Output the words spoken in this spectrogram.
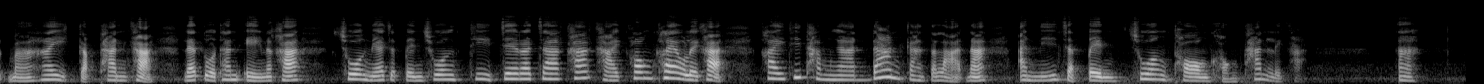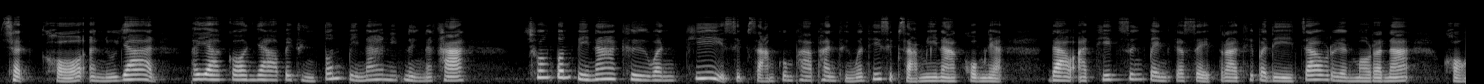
ชน์มาให้กับท่านค่ะ และตัวท่านเองนะคะ ช่วงนี้จะเป็นช่วงที่เจรจาค้าขายคล่องแคล่วเลยค่ะ ใครที่ทำงานด้านการตลาดนะ อันนี้จะเป็นช่วงทองของท่านเลยค่ะอะฉัดขออนุญาต พยากรณ์ยาวไปถึงต้นปีหน้านิดหนึ่งนะคะ ช่วงต้นปีหน้าคือวันที่ 13 กุมภาพันธ์ ถึงวันที่ 13 มีนาคมเนี่ย ดาวอาทิตย์ซึ่งเป็นเกษตราธิบดีเจ้าเรือนมรณะของ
